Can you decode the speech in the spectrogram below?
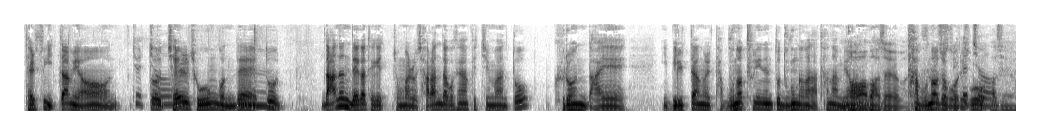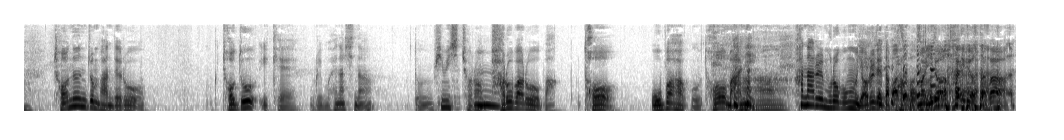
될 수 있다면 좋죠. 또 제일 좋은 건데 음. 또 나는 내가 되게 정말로 잘한다고 생각했지만 또 그런 나의 이 밀당을 다 무너뜨리는 또 누군가가 나타나면 아 맞아요, 맞아요. 다 무너져 버리고 그렇죠. 맞아요. 저는 좀 반대로 저도 이렇게 우리 뭐 해나 씨나 또 휘미 씨처럼 음. 바로바로 막더 오버하고 더 많이 아, 하나를 물어보면 열을 대답하고 맞아, 맞아, 막 이런 타입이었다가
